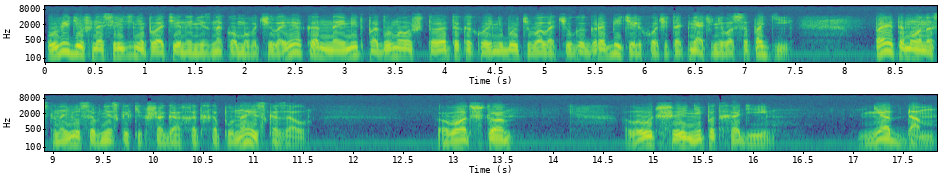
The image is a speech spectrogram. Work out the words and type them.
Увидев на середине плотины незнакомого человека, Наймит подумал, что это какой-нибудь волочуга-грабитель хочет отнять у него сапоги. Поэтому он остановился в нескольких шагах от хапуна и сказал, «Вот что, лучше не подходи, не отдам».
